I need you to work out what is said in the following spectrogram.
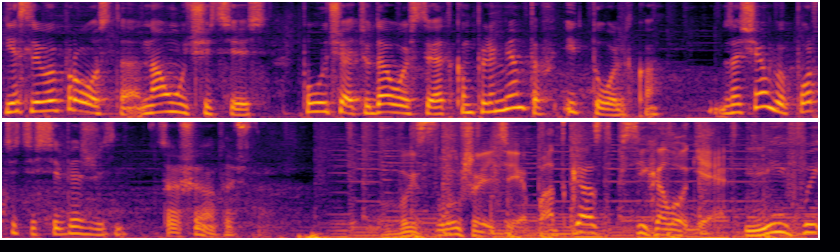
если вы просто научитесь получать удовольствие от комплиментов и только. Зачем вы портите себе жизнь? Совершенно точно. Вы слушаете подкаст «Психология. Мифы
